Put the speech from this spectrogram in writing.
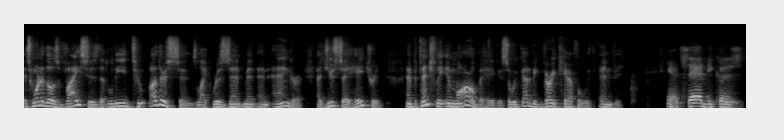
it's one of those vices that lead to other sins like resentment and anger, as you say, hatred, and potentially immoral behavior. So we've got to be very careful with envy. Yeah, it's sad because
